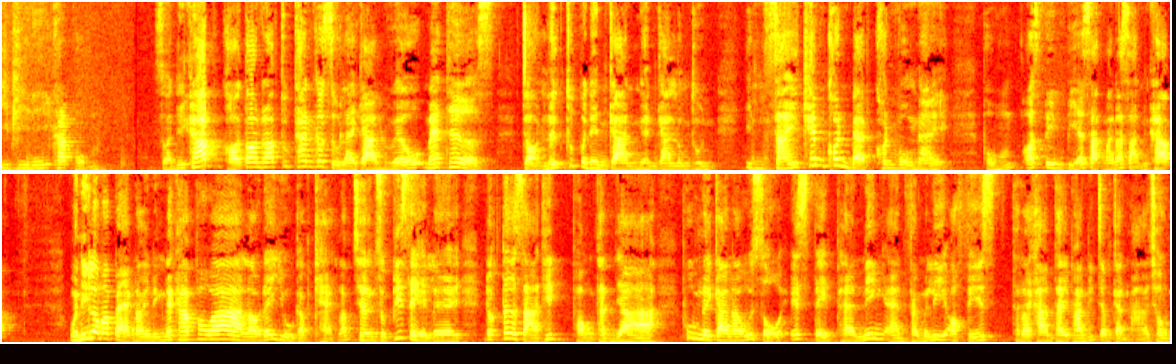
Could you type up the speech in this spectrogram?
EP นี้ครับผม สวัสดีครับ ขอต้อนรับทุกท่านเข้าสู่รายการ Well Matters จาะลึกทุกประเด็นการเงินการลงทุนอินไซต์เข้มข้นแบบคนวงใน ผมออสตินเปียศักดิ์มานสันครับ วันนี้เรามาแปลกหน่อยหนึ่งนะครับ เพราะว่าเราได้อยู่กับแขกรับเชิญสุดพิเศษเลย ดรสาธิตผ่องธัญญา ผู้อำนวยการอาวุโส Estate Planning and Family Office ธนาคารไทยพาณิชย์จำกัดมหาชน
